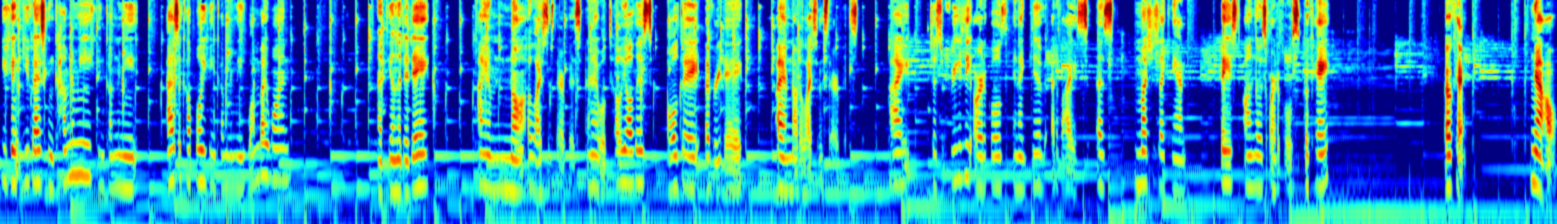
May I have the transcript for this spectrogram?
You can you guys can come to me, you can come to me as a couple, you can come to me one by one. At the end of the day, I am not a licensed therapist, and I will tell y'all this all day, every day. I am not a licensed therapist. I just read the articles and I give advice as much as I can based on those articles, okay? Okay. Now,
